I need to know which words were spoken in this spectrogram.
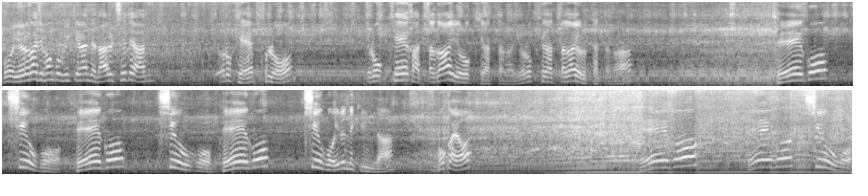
뭐 여러 가지 방법이 있긴 한데 날을 최대한 요렇게 풀로 요렇게 갔다가 요렇게 갔다가 요렇게 갔다가 요렇게 갔다가. 베고 치우고 베고 치우고 베고 치우고 이런 느낌입니다. 볼까요? 베고 베고 치우고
